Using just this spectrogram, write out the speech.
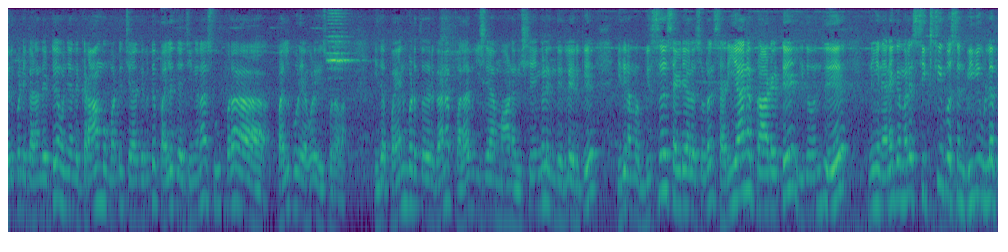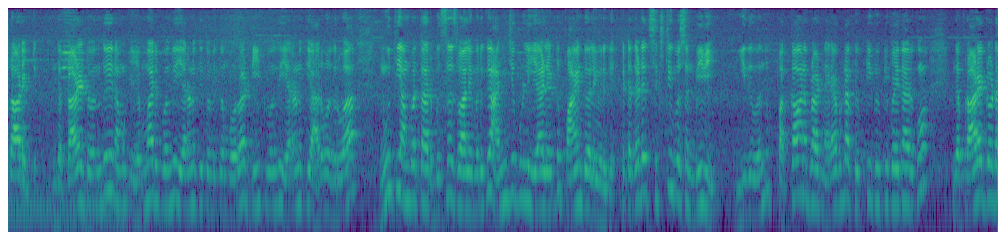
இது பண்ணி கலந்துட்டு கொஞ்சம் அந்த கிராம்பு மட்டும் சேர்த்துக்கிட்டு பல் தேய்ச்சிங்கன்னா சூப்பராக பல் பொடியாக கூட யூஸ் பண்ணலாம். இதை பயன்படுத்துவதற்கான பல விஷயமான விஷயங்கள் இந்த இதில் இருக்குது இது நம்ம பிஸ்னஸ் ஐடியாவில் சொல்கிறேன் சரியான ப்ராடக்ட்டு இது வந்து நீங்கள் நினைக்க மேலே சிக்ஸ்டி பர்சன்ட் பிவி உள்ள ப்ராடக்ட் இந்த ப்ராடக்ட் வந்து நமக்கு எம்ஆர்பி வந்து இரநூத்தி தொண்ணூத்தொம்பது ரூபா டிபி வந்து இரநூத்தி அறுபது ரூபா நூற்றி ஐம்பத்தாறு பிஸ்னஸ் வால்யூம் இருக்குது அஞ்சு புள்ளி ஏழு எட்டு பாயிண்ட் வேல்யூ இருக்குது கிட்டத்தட்ட சிக்ஸ்டி பர்சன்ட் பிவி இது வந்து பக்காவான ப்ராடக்ட் நிறைய பேர்ட்டா ஃபிஃப்டி ஃபிஃப்டி ஃபைவ் தான் இருக்கும். இந்த ப்ராடக்ட்டோட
